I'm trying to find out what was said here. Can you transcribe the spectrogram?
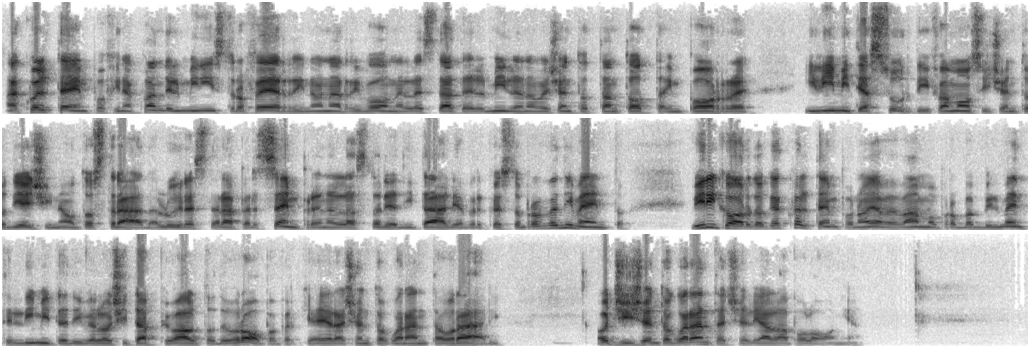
a quel tempo, fino a quando il ministro Ferri non arrivò nell'estate del 1988 a imporre i limiti assurdi, i famosi 110 in autostrada, lui resterà per sempre nella storia d'Italia per questo provvedimento. Vi ricordo che a quel tempo noi avevamo probabilmente il limite di velocità più alto d'Europa perché era 140 orari Oggi i 140 ce li ha la Polonia.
